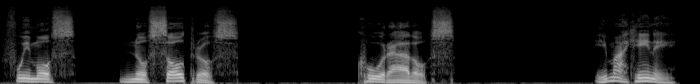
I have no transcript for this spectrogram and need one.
fuimos nosotros curados. Imagine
